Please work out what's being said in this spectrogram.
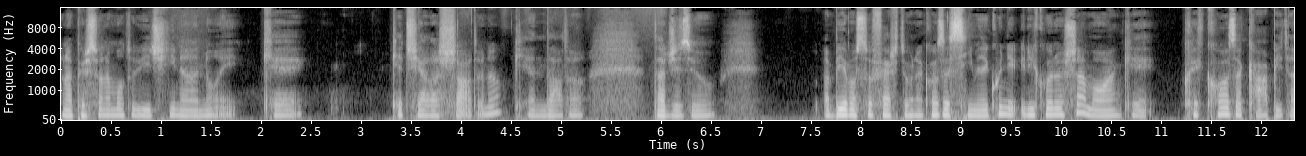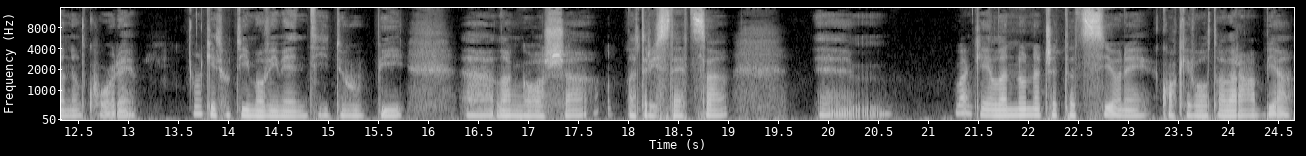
una persona molto vicina a noi che, che ci ha lasciato, no? che è andato da Gesù. Abbiamo sofferto una cosa simile, quindi riconosciamo anche che cosa capita nel cuore, anche tutti i movimenti, i dubbi, uh, l'angoscia, la tristezza, ehm, anche la non accettazione, qualche volta la rabbia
